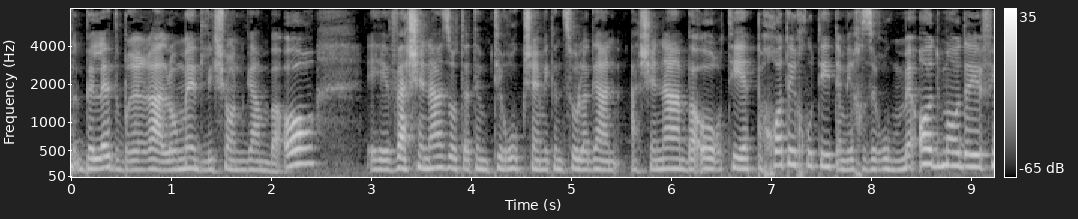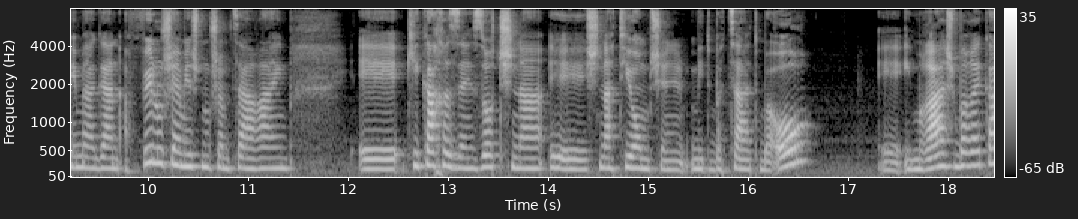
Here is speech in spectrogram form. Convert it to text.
בלית ברירה לומד לישון גם באור. אה, והשינה הזאת, אתם תראו כשהם ייכנסו לגן, השינה באור תהיה פחות איכותית, הם יחזרו מאוד מאוד עייפים מהגן, אפילו שהם ישנו שם צהריים, אה, כי ככה זה, זאת שנה, אה, שנת יום שמתבצעת באור, עם רעש ברקע.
